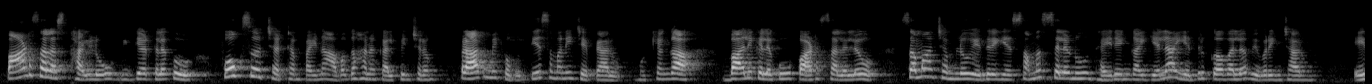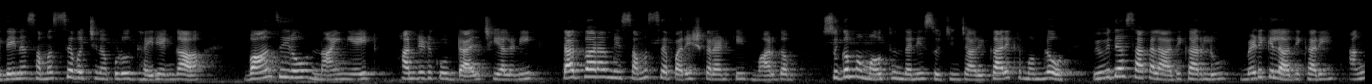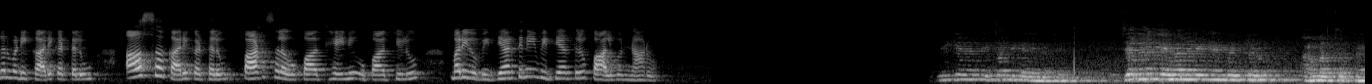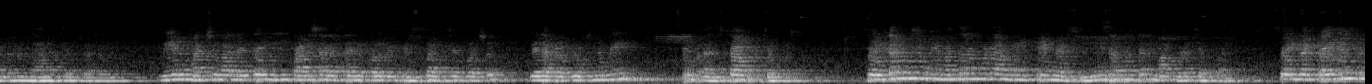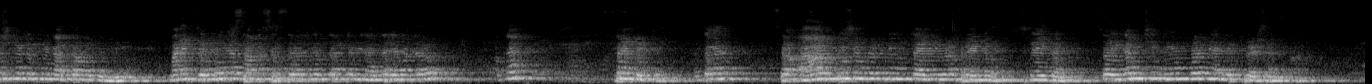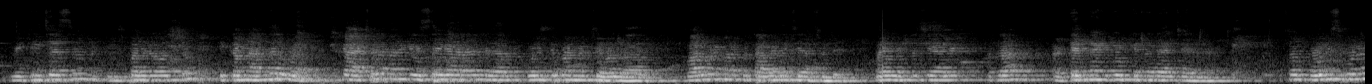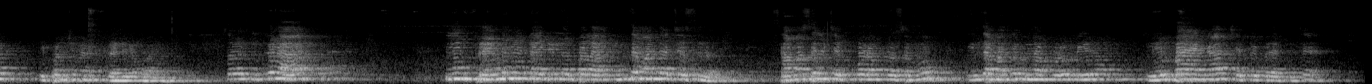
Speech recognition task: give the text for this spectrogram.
పాఠశాల స్థాయిలో విద్యార్థులకు ఫోక్సో చట్టం పైన అవగాహన కల్పించడం ప్రాథమిక ఉద్దేశమని చెప్పారు. ముఖ్యంగా బాలికలకు పాఠశాలలో సమాజంలో ఎదురయ్యే సమస్యలను ధైర్యంగా ఎలా ఎదుర్కోవాలో వివరించారు. ఏదైనా సమస్య వచ్చినప్పుడు ధైర్యంగా వన్ జీరో నైన్ ఎయిట్ హండ్రెడ్కు డయల్ చేయాలని తద్వారా మీ సమస్య పరిష్కారానికి మార్గం సుగమమవుతుందని సూచించారు. ఈ కార్యక్రమంలో వివిధ శాఖల అధికారులు మెడికల్ అధికారి అంగన్వాడీ కార్యకర్తలు ఆశా కార్యకర్తలు పాఠశాల ఉపాధ్యాయుని ఉపాధ్యులు మరియు విద్యార్థిని విద్యార్థులు పాల్గొన్నారు. జనరల్గా ఎవరైనా ఏం చెప్తారు అమ్మకి చెప్తాంటారు నాన్నకి చెప్తారు మీరు మంచి వాళ్ళైతే ఈ పాఠశాల స్థాయిలో కూడా మీ ప్రిన్సిపాల్కి చెప్పవచ్చు లేదా అక్కడ కూర్చున్న మీ స్టాఫ్కి చెప్పొచ్చు. సో ఇక్కడ నుంచి మేమందరం కూడా మీ టీమ్మేట్స్ మీ సమస్యలు మాకు కూడా చెప్పాలి. సో ఇక్కడ టైటిల్ చూసినట్టు మీకు అర్థమవుతుంది. మనకి జనరల్గా సమస్య వస్తే ఎవరు చెప్తారంటే మీరు అందరూ ఏమంటారు? ఒక ఫ్రెండ్ ఇచ్చారు. అంతే కదా? సో ఆ ఉద్దేశంతో నేను టైటిల్ కూడా ఫ్రెండ్ స్నేహితులు సో ఇక్కడ నుంచి మేము కూడా మీ అందరికి ఫ్రెండ్స్ అనుకోండి మీ టీచర్స్ మీ ప్రిన్సిపల్ కావచ్చు ఇక్కడ ఉన్న అందరూ కూడా. ఇంకా యాక్చువల్గా మనకి ఎస్ఐ గారు లేదా పోలీస్ డిపార్ట్మెంట్ ఎవరు రాదు వాళ్ళు కూడా మనకు తవేనా చేయాల్సి ఉండేది. మరి ఎట్లా చేయాలి? కదా టెన్ నైన్కి ఎట్లా డయల్ చేయాలని సో పోలీస్ కూడా ఇప్పటి నుంచి మనకి ఫ్రెండ్గా మారింది. సో ఇక్కడ ఈ ఫ్రెండ్ అనే టైటిల్ లోపల ఇంతమంది వచ్చేస్తున్నారు. సమస్యలు చెప్పుకోవడం కోసము ఇంతమంది ఉన్నప్పుడు మీరు నిర్భయంగా చెప్పే ప్రయత్నం చేయాలి.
